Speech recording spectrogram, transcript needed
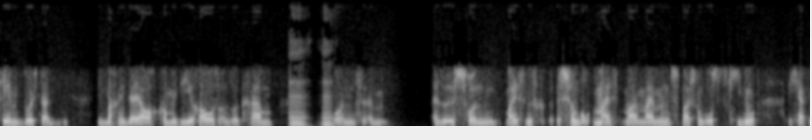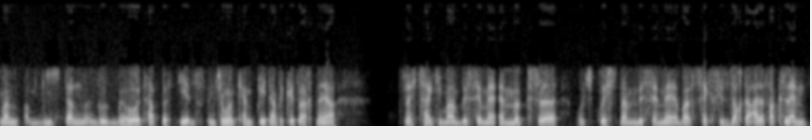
Themen durch. Dann, die machen da ja auch Comedy raus und so Kram. Mhm, mhm. Und ähm, also ist schon meistens ist schon gro- meist, mal, manchmal schon großes Kino. Ich habe mal, wie ich dann ge gehört habe, dass die ins, im Dschungelcamp geht, habe ich gesagt, naja, vielleicht zeigt die mal ein bisschen mehr Möpse und spricht mal ein bisschen mehr über Sex. Die sind doch da alle verklemmt.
